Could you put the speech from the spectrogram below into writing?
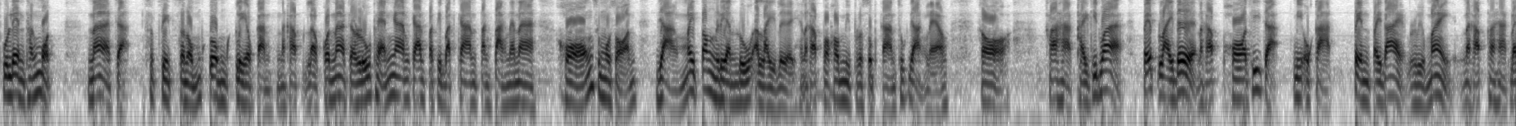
ผู้เล่นทั้งหมดน่าจะสนิทสนมกลมเกลียวกันนะครับแล้วก็น่าจะรู้แผนงานการปฏิบัติการต่างๆ นานาของสโมสรอย่างไม่ต้องเรียนรู้อะไรเลยนะครับ เพราะเขามีประสบการณ์ทุกอย่างแล้ว ก็ถ้าหากใครคิดว่าเป๊ปไลเดอร์นะครับพอที่จะมีโอกาส เป็นไปได้หรือไม่นะครับถ้าหากได้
